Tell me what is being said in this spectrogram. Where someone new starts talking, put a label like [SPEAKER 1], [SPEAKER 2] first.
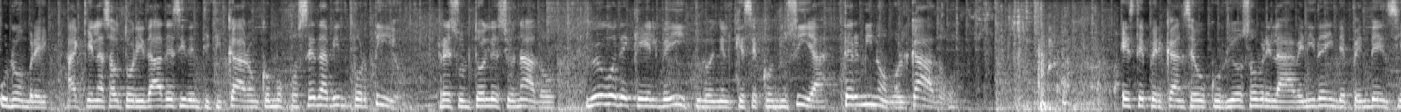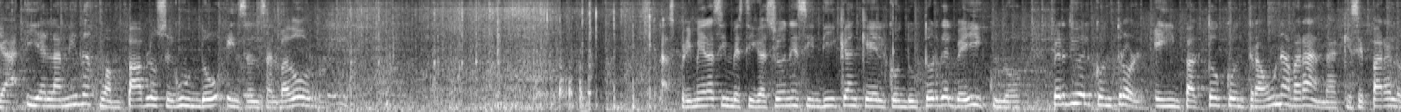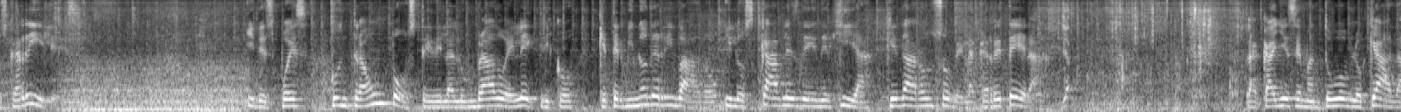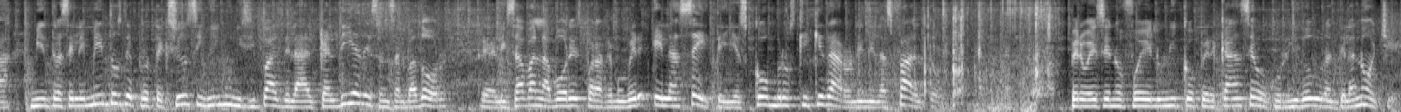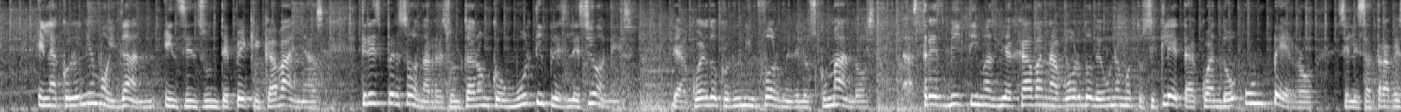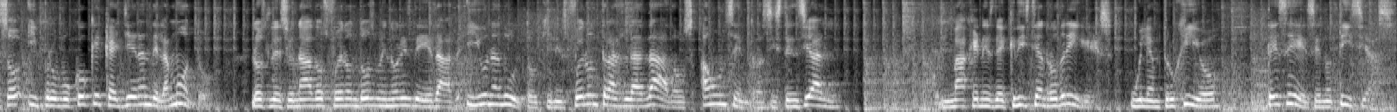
[SPEAKER 1] Un hombre a quien las autoridades identificaron como José David Portillo resultó lesionado luego de que el vehículo en el que se conducía terminó volcado. Este percance ocurrió sobre la Avenida Independencia y Alameda Juan Pablo II en San Salvador. Las primeras investigaciones indican que el conductor del vehículo perdió el control e impactó contra una baranda que separa los carriles y después contra un poste del alumbrado eléctrico que terminó derribado y los cables de energía quedaron sobre la carretera. La calle se mantuvo bloqueada mientras elementos de protección civil municipal de la alcaldía de San Salvador realizaban labores para remover el aceite y escombros que quedaron en el asfalto. Pero ese no fue el único percance ocurrido durante la noche. En la colonia Moidán, en Sensuntepeque, Cabañas, tres personas resultaron con múltiples lesiones. De acuerdo con un informe de los comandos, las tres víctimas viajaban a bordo de una motocicleta cuando un perro se les atravesó y provocó que cayeran de la moto. Los lesionados fueron dos menores de edad y un adulto quienes fueron trasladados a un centro asistencial. Imágenes de Cristian Rodríguez, William Trujillo, TCS Noticias.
